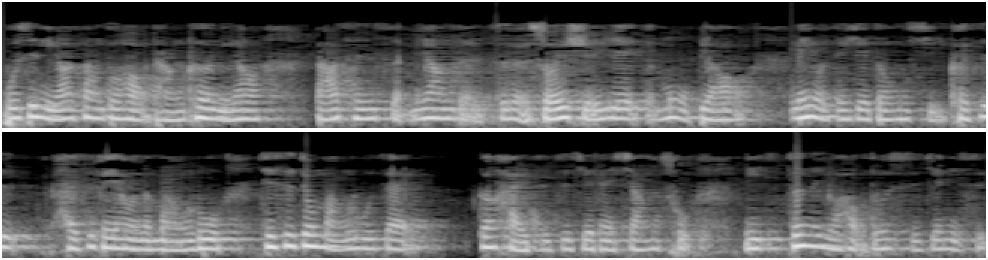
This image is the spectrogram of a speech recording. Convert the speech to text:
不是你要上多少堂课，你要达成什么样的这个所谓学业的目标，没有这些东西，可是还是非常的忙碌。其实就忙碌在跟孩子之间的相处，你真的有好多时间，你是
